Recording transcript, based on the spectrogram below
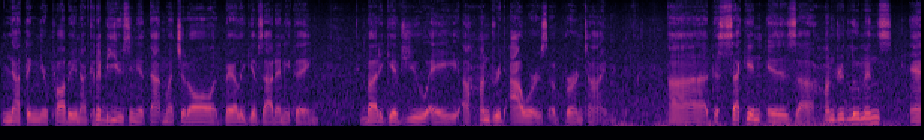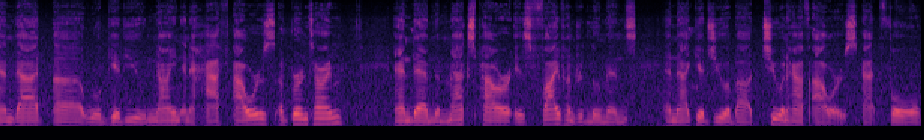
nothing. You're probably not going to be using it that much at all. It barely gives out anything. But it gives you a, a hundred hours of burn time. Uh, the second is uh, 100 lumens, and that uh, will give you nine and a half hours of burn time. And then the max power is 500 lumens, and that gives you about two and a half hours at full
